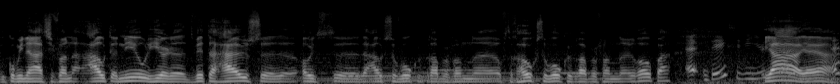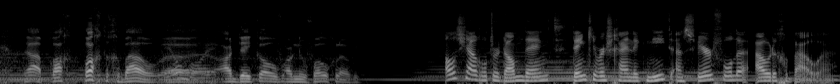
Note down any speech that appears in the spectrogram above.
de combinatie van oud en nieuw, hier de- het Witte Huis, eh, ooit eh, de oudste wolkenkrabber van, eh, of de hoogste wolkenkrabber van Europa. Deze die hier Ja, staat? ja, ja. Ja, pracht, prachtig gebouw. Heel mooi. Art Deco of Art Nouveau geloof ik. Als je aan Rotterdam denkt, denk je waarschijnlijk niet aan sfeervolle oude gebouwen.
